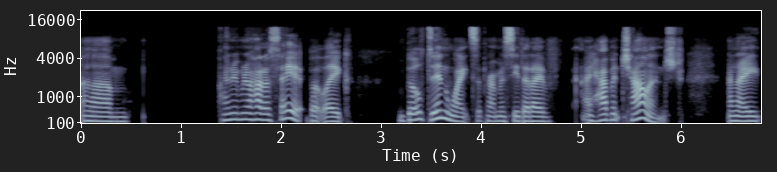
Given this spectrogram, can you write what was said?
um i don't even know how to say it but like built-in white supremacy that I've I haven't challenged. And I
